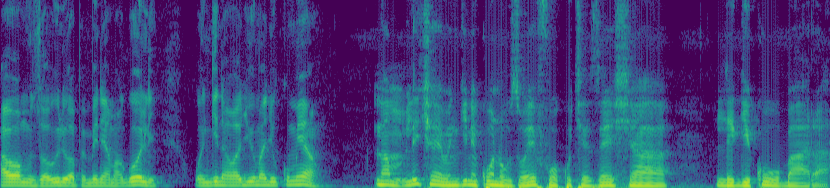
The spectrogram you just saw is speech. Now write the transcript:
au waamuzi wawili wa pembeni ya magoli wengine hawajui majukumu yao. Nam licha ya wengine kuwa na uzoefu wa kuchezesha ligi kuu bara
